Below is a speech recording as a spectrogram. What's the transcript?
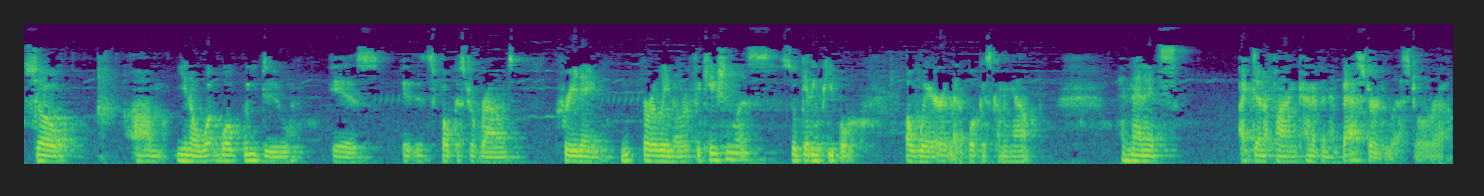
So, um, you know, what, what we do is it's focused around creating early notification lists, so getting people aware that a book is coming out. And then it's identifying kind of an ambassador list or a,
